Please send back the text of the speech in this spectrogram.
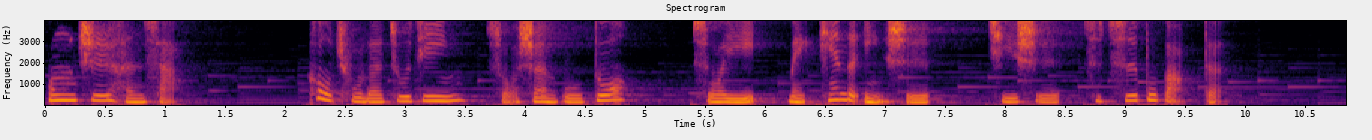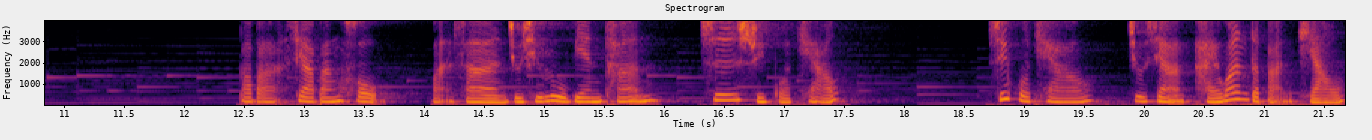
工资很少，扣除了租金，所剩不多，所以。每天的饮食其实是吃不饱的。爸爸下班后，晚上就去路边摊吃水果条。水果条就像台湾的板条。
